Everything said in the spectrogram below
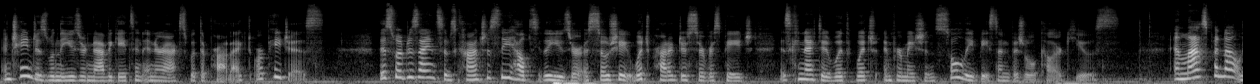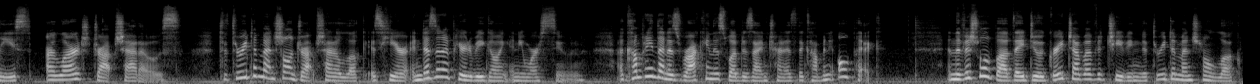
and changes when the user navigates and interacts with the product or pages. This web design subconsciously helps the user associate which product or service page is connected with which information solely based on visual color cues. And last but not least are large drop shadows. The three dimensional drop shadow look is here and doesn't appear to be going anywhere soon. A company that is rocking this web design trend is the company Olpic. In the visual above, they do a great job of achieving the three dimensional look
